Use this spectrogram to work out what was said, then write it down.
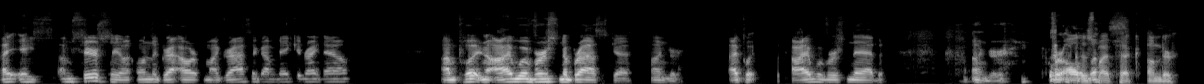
I, I'm seriously on, the gra- my graphic I'm making right now. I'm putting Iowa versus Nebraska under. I put Iowa versus Neb under for all That is of my us. pick. Under.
